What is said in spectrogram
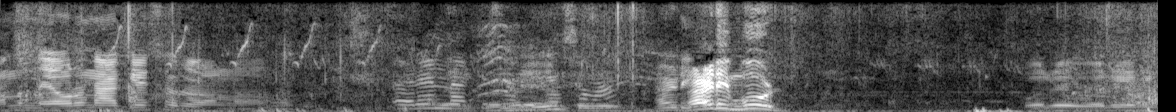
అందరిని ఎవరో నాకేశారు వాళ్ళు. రెడీ మూడ్ మీరు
